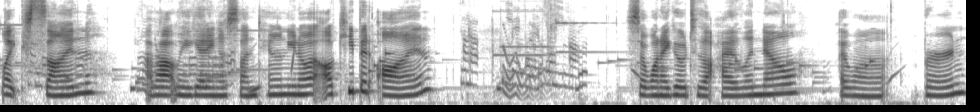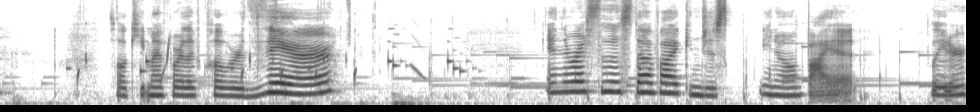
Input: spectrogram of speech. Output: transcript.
like sun about me getting a suntan. You know what? I'll keep it on. So when I go to the island now, I won't burn. So I'll keep my four-leaf clover there. And the rest of the stuff I can just, you know, buy it later.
